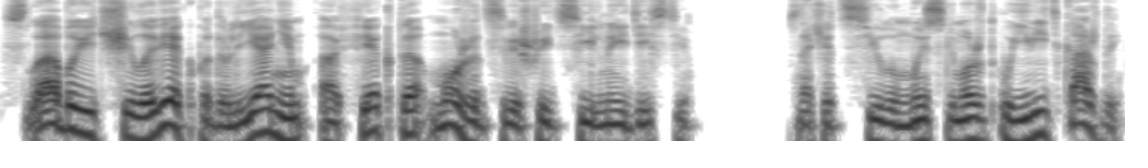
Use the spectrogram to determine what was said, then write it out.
Слабый человек под влиянием аффекта может совершить сильные действия. Значит, силу мысли может уявить каждый.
